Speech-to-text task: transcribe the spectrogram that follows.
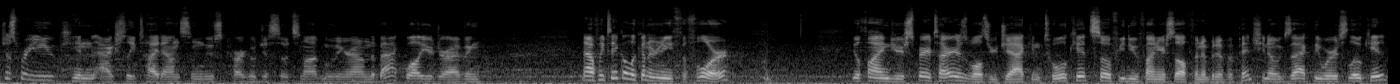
just where you can actually tie down some loose cargo just so it's not moving around in the back while you're driving. Now if we take a look underneath the floor, you'll find your spare tires as well as your jack and toolkit, so if you do find yourself in a bit of a pinch, you know exactly where it's located.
